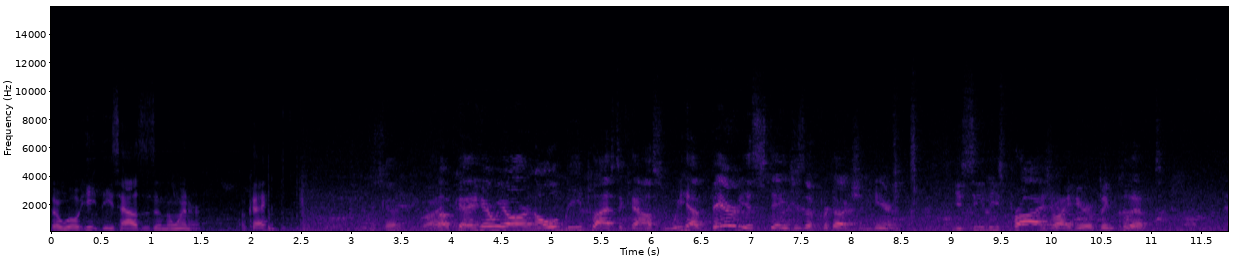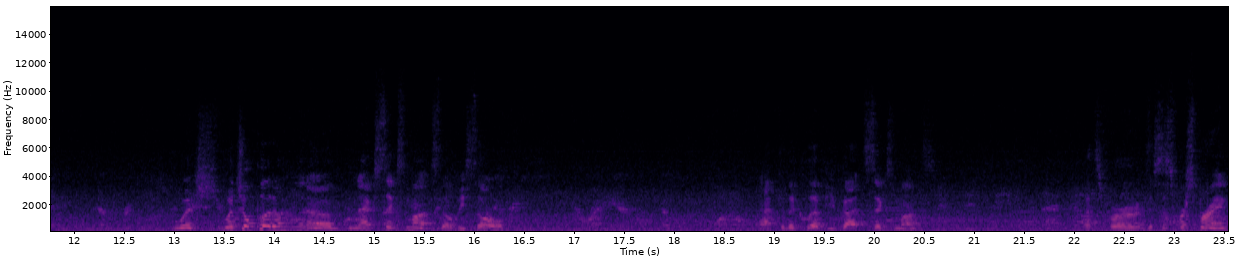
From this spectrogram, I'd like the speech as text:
So we'll heat these houses in the winter, okay? Okay. Okay, here we are in old B plastic house. We have various stages of production here. You see these pries right here have been clipped, which which will put them, you know, the next six months they'll be sold. After the clip, you've got six months. That's for this is for spring.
